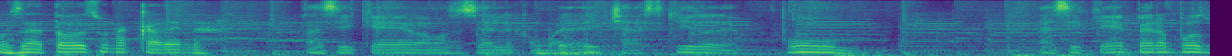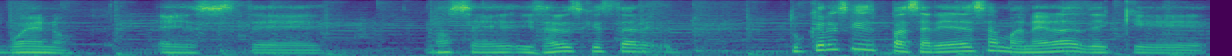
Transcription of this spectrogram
O sea, todo es una cadena. Así que vamos a hacerle como el chasquido de ¡pum! Así que, pero pues bueno, este, no sé, y sabes qué estar, ¿tú crees que pasaría de esa manera de que,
